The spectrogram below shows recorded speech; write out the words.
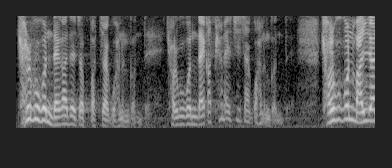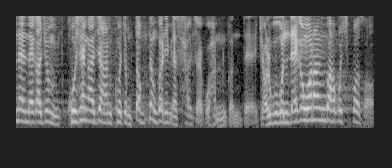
결국은 내가 대접받자고 하는 건데 결국은 내가 편해지자고 하는 건데 결국은 말년에 내가 좀 고생하지 않고 좀 떵떵거리며 살자고 하는 건데 결국은 내가 원하는 거 하고 싶어서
